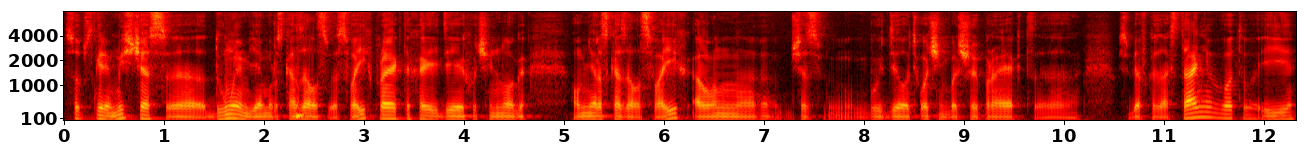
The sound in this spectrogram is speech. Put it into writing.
собственно говоря, мы сейчас э, думаем, я ему рассказал о своих проектах, о идеях очень много, он мне рассказал о своих, а он сейчас будет делать очень большой проект у себя в Казахстане, вот, и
